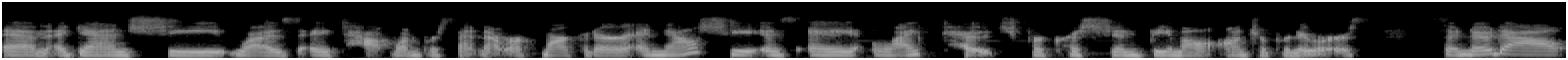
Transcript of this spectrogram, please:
And again, she was a top 1% network marketer. And now she is a life coach for Christian female entrepreneurs. So, no doubt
